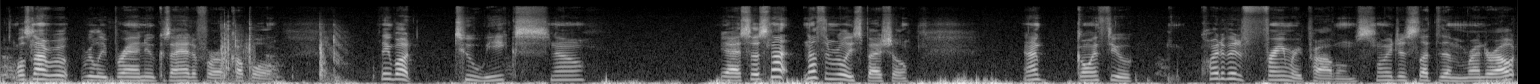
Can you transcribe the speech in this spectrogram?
Well, it's not re really brand new because I had it for a couple think about two weeks now. Yeah, so it's not nothing really special. And I'm going through quite a bit of frame rate problems. Let me just let them render out.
